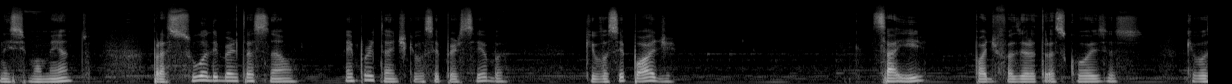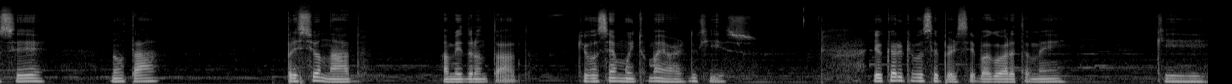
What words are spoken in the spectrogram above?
nesse momento. Para sua libertação, é importante que você perceba que você pode sair, pode fazer outras coisas, que você não está pressionado, amedrontado, que você é muito maior do que isso. Eu quero que você perceba agora também que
